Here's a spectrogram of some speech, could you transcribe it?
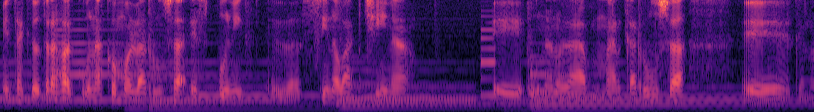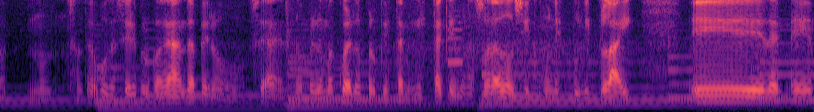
Mientras que otras vacunas como la rusa Sputnik, la Sinovac China, una nueva marca rusa, que no no tengo por qué hacer propaganda, pero, o sea, el nombre no me acuerdo, pero que también está, que es una sola dosis, como un Sputnik Light. Eh, eh,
